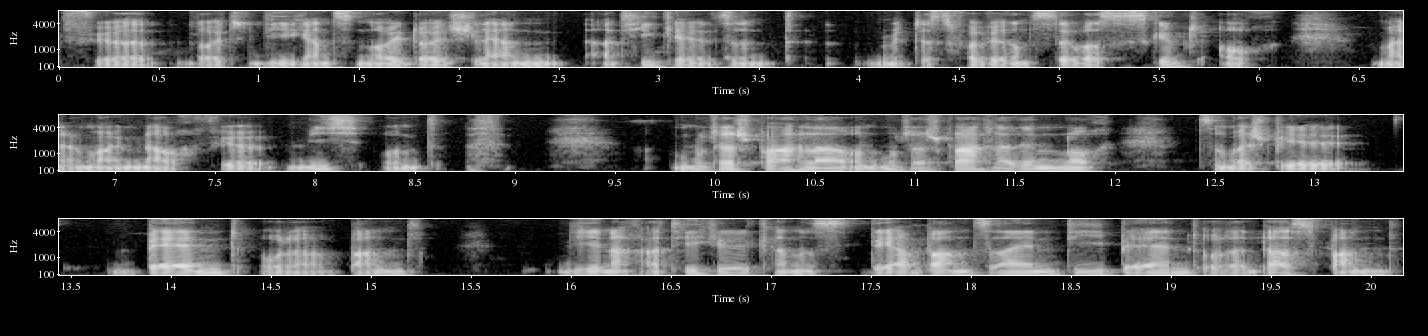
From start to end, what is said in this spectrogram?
für Leute, die ganz Neudeutsch lernen, Artikel sind mit das Verwirrendste, was es gibt, auch meiner Meinung nach für mich und Muttersprachler und Muttersprachlerinnen noch. Zum Beispiel Band oder Band. Je nach Artikel kann es der Band sein, die Band oder das Band.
